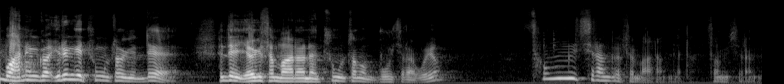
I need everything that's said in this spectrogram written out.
뭐 하는 거 이런 게 충성인데 근데 여기서 말하는 충성은 무엇이라고요? 성실한 것을 말합니다. 성실한 것.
